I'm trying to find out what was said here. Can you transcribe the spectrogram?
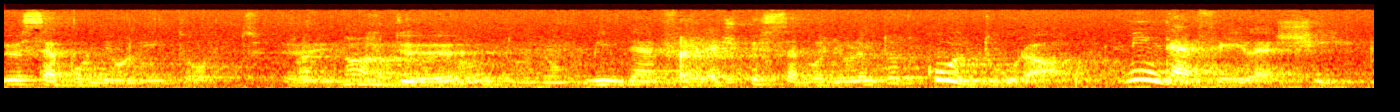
összebonyolított hát, idő, mindenféle és összebonyolított kultúra, mindenféle sík.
